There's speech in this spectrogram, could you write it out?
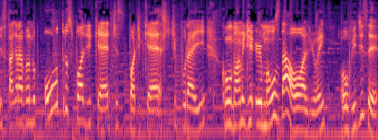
está gravando outros podcasts, podcast por aí com o nome de Irmãos da Óleo, hein? Ouvi dizer.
